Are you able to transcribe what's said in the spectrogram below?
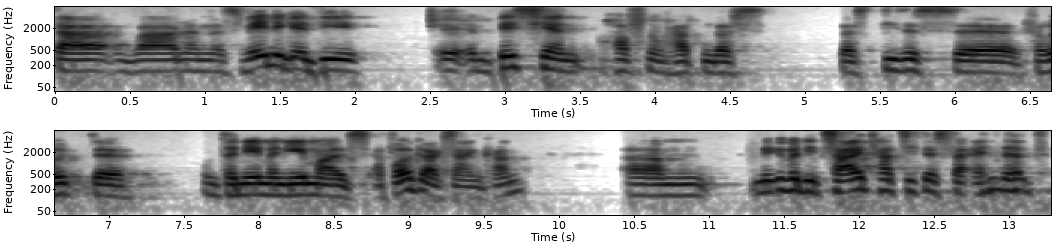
da waren es wenige, die ein bisschen Hoffnung hatten, dass, dass dieses äh, verrückte Unternehmen jemals erfolgreich sein kann. Ähm, über die Zeit hat sich das verändert.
